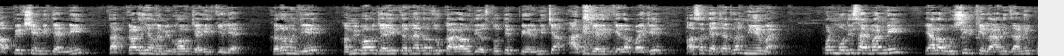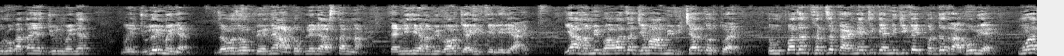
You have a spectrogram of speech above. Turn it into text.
अपेक्षेने त्यांनी तात्काळ हे हमीभाव जाहीर केले आहे खरं म्हणजे हमीभाव जाहीर करण्याचा जो कालावधी असतो ते पेरणीच्या आधी जाहीर केला पाहिजे असा त्याच्यातला नियम आहे. पण मोदी साहेबांनी याला उशीर केला आणि जाणीवपूर्वक आता या जून महिन्यात म्हणजे जुलै महिन्यात जवळजवळ पेरण्या आटोपलेल्या असताना त्यांनी हे हमीभाव जाहीर केलेले आहे या हमीभावाचा जेव्हा आम्ही विचार करतोय तर उत्पादन खर्च काढण्याची त्यांनी जी काही पद्धत राबवली आहे मुळात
